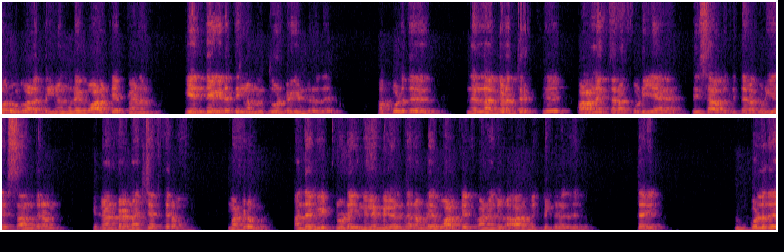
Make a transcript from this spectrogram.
பருவ காலத்தில் நம்முடைய வாழ்க்கை பயணம் எந்த இடத்தில் நம்மளுக்கு தோன்றுகின்றது? அப்பொழுது இந்த லக்னத்திற்கு பலனை தரக்கூடிய திசாபத்தி தரக்கூடிய சந்திரன் என்ற நட்சத்திரம் மற்றும் அந்த வீட்டினுடைய நிலைமையிலிருந்து நம்முடைய வாழ்க்கை பயணங்கள் ஆரம்பிக்கின்றது. சரி. இப்பொழுது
